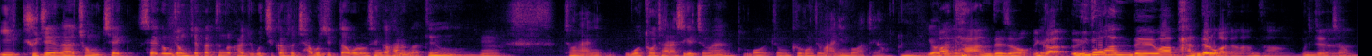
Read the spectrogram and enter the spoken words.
이 규제나 정책, 세금 정책 같은 걸 가지고 집값을 잡을 수 있다고 생각하는 것 같아요. 음. 음. 저는 아니, 뭐 더 잘 아시겠지만, 뭐 좀 그건 좀 아닌 것 같아요. 음. 아, 다 안 되죠. 그러니까 의도한 데와 반대로 가잖아, 항상. 문제는. 그렇죠.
